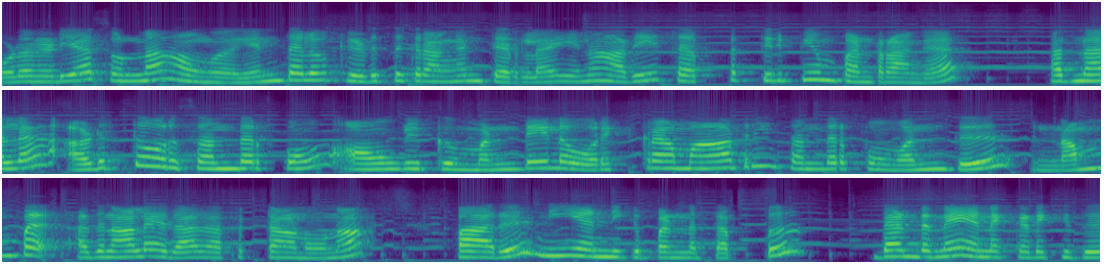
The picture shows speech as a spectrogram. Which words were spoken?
உடனடியாக சொன்னால் அவங்க எந்த அளவுக்கு எடுத்துக்கிறாங்கன்னு தெரில ஏன்னா அதே தப்பை திருப்பியும் பண்ணுறாங்க அதனால் அடுத்த ஒரு சந்தர்ப்பம் அவங்களுக்கு மண்டையில் உரைக்கிற மாதிரி சந்தர்ப்பம் வந்து நம்ம அதனால் ஏதாவது அஃபெக்ட் ஆனோன்னா பாரு நீ அன்னைக்கு பண்ண தப்பு தண்டனை எனக்கு கிடைக்குது.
